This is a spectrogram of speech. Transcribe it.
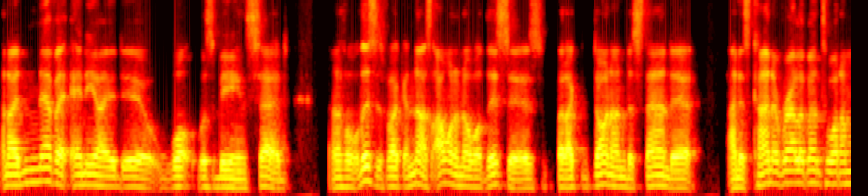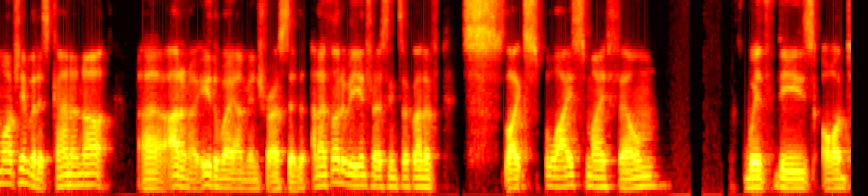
And I'd never any idea what was being said. And I thought, well, this is fucking nuts. I want to know what this is, but I don't understand it. And it's kind of relevant to what I'm watching, but it's kind of not. Uh, I don't know. Either way, I'm interested. And I thought it'd be interesting to kind of like splice my film with these odd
